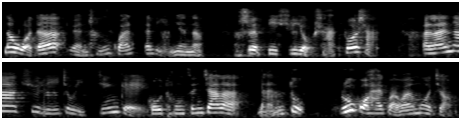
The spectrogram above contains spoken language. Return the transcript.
那我的远程管理的理念呢是必须有啥说啥。本来呢距离就已经给沟通增加了难度。如果还拐弯抹角，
